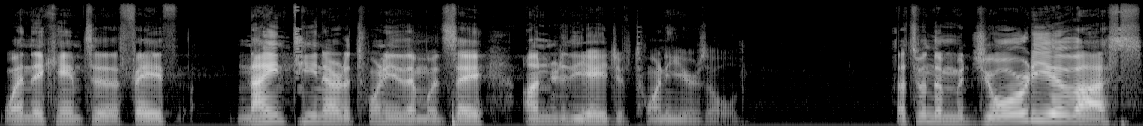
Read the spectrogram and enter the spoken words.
when they came to faith, 19 out of 20 of them would say under the age of 20 years old. That's when the majority of us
